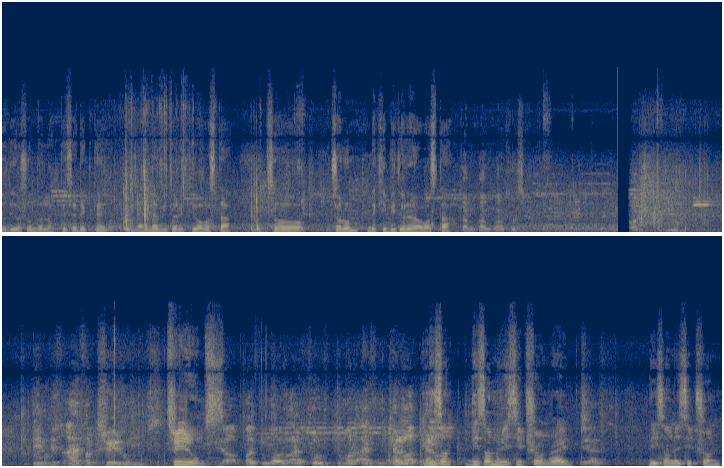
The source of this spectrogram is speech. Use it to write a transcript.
যদিও সুন্দর লাগতেছে দেখতে জানি না ভিতরে কী অবস্থা সো চলুন দেখি ভিতরের অবস্থা come first. room. In this, I have for three rooms. Three rooms Yeah, but tomorrow I full. Tomorrow I from Kerala. Kerala. This on this on reception right Yes. This on reception.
